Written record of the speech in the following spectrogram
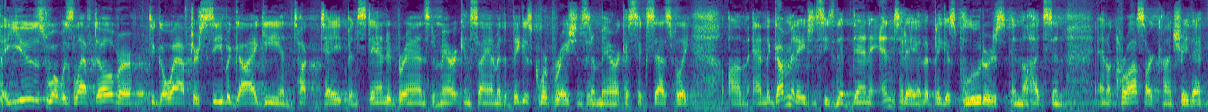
they used what was left over to go after Ciba Geigy and Tuck Tape and Standard Brands and American Cyanamid, the biggest corporations in America, successfully, um, and the government agencies that then and today are the biggest polluters in the Hudson and across our country. That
